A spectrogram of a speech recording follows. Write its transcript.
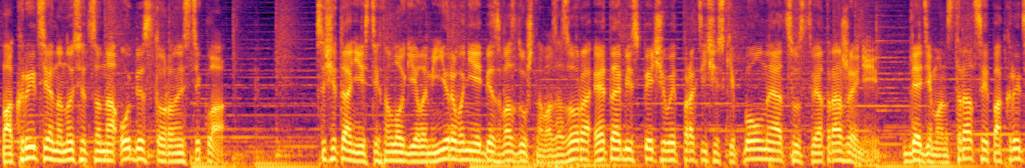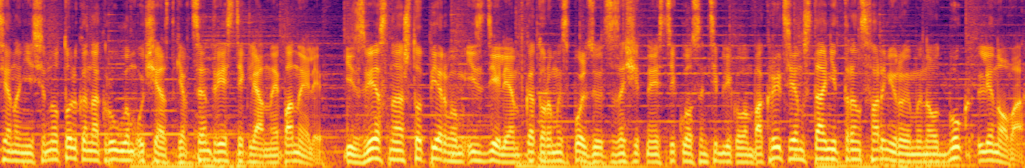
Покрытие наносится на обе стороны стекла. В сочетании с технологией ламинирования без воздушного зазора это обеспечивает практически полное отсутствие отражений. Для демонстрации покрытие нанесено только на круглом участке в центре стеклянной панели. Известно, что первым изделием, в котором используется защитное стекло с антибликовым покрытием, станет трансформируемый ноутбук Lenovo.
